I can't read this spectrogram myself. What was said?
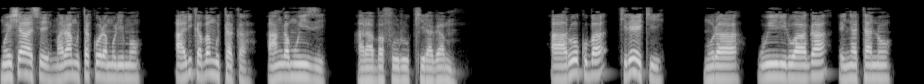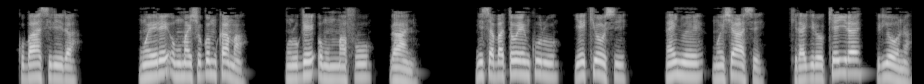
Mweshase maramu takora mulimo alikaba mutaka anga muizi arabafurukiragamu. Aro kuba kireki mura gwirirwaga enyatano kubasirira. Mwere omumaisho gomkama muruge omumafu ganyu. Ni sabato enkuru yekyosi nainywe mweshase kiragiro keira liona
